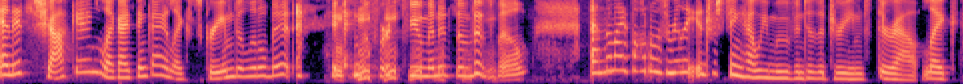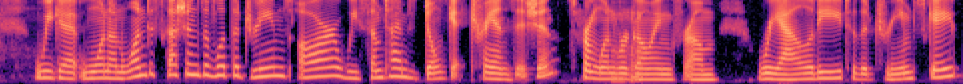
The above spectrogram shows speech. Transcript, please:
and it's shocking like i think i like screamed a little bit in the first few minutes of this film and then i thought it was really interesting how we move into the dreams throughout like we get one-on-one discussions of what the dreams are we sometimes don't get transitions from when we're Mhm. going from reality to the dreamscape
